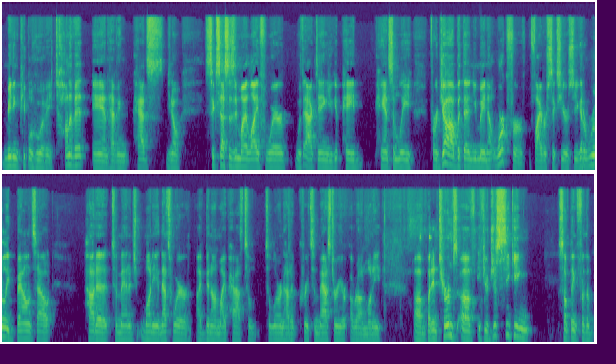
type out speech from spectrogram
meeting people who have a ton of it and having had you know successes in my life where with acting you get paid handsomely for a job, but then you may not work for five or six years. So you got to really balance out how to to manage money, and that's where I've been on my path to to learn how to create some mastery around money. Um, but in terms of if you're just seeking something for the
